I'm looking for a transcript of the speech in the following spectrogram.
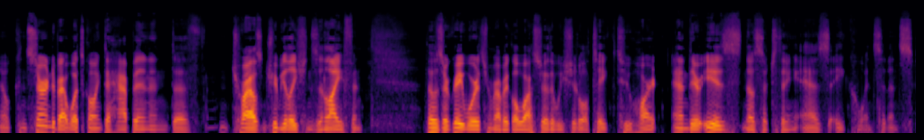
you know, concerned about what's going to happen and uh, trials and tribulations in life. And those are great words from Rabbi Goldwasser that we should all take to heart. And there is no such thing as a coincidence.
